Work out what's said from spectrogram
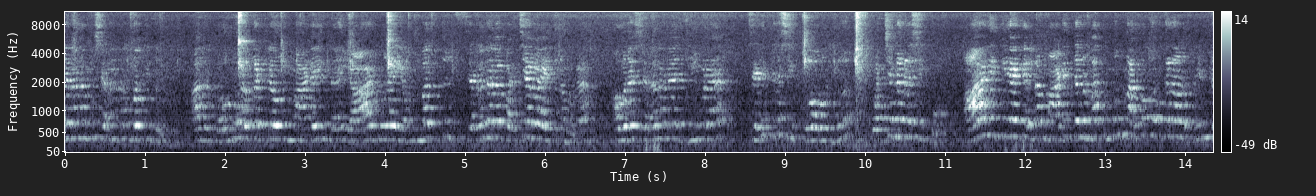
ಜನ ನಮ್ಗೆ ಶರಣರು ಗೊತ್ತಿದ್ರು. ಆದ್ರೆ ಪ್ರಭು ಹೊರಗಟ್ಟೆ ಅವ್ರು ಮಾಡಿದ ಎರಡು ನೂರ ಎಂಬತ್ತು ಶರಣರ ಪರಿಚಯ ನಮ್ಗೆ. ಅವರ ಶರಣರ ಜೀವನ ಚರಿತ್ರೆ ಸಿಕ್ಕು, ಅವ್ರದ್ದು ವಚನಗಳು ಸಿಕ್ಕು. ಆ ರೀತಿಯಾಗಿ ಎಲ್ಲ ಮಾಡಿದ್ದನ್ನು ಮತ್ತೆ ಮುಂದೆ ಮಾಡ್ಕೊಂಡು ಹೋಗ್ತಾರೆ ಅವ್ರು ಪ್ರಿಂಟ್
